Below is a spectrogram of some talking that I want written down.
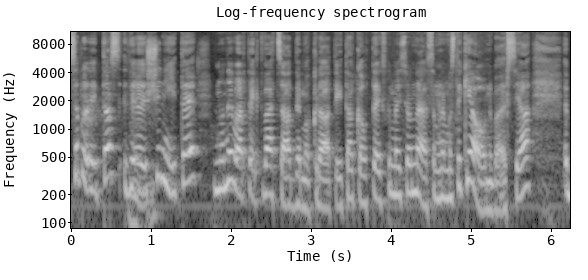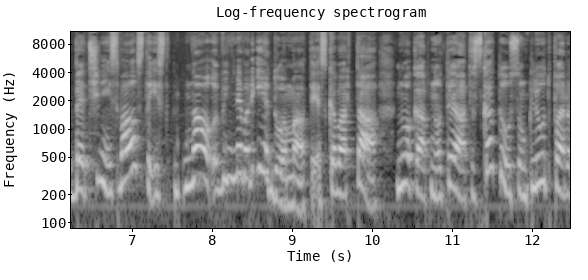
saprotiet, tas e, šī te, nu nevar teikt vecā demokrātija, tā kā teiks, ka mēs jau neesam nemaz tik jauni vairs, jā. Bet šīs valstīs nav, viņi nevar iedomāties, ka var tā nokāpt no teātra skatus un kļūt par,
